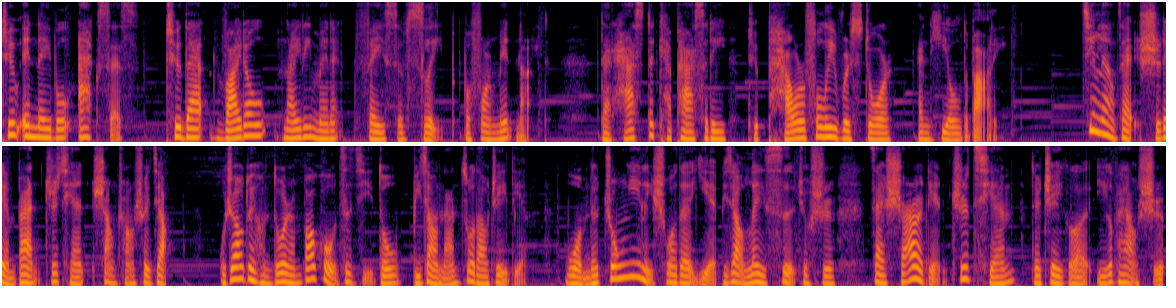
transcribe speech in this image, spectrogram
to enable access to that vital 90-minute phase of sleep before midnight that has the capacity to powerfully restore and heal the body. 尽量在十点半之前上床睡觉。我知道对很多人，包括我自己，都比较难做到这一点。我们的中医里说的也比较类似，就是在十二点之前的这个一个半小时，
